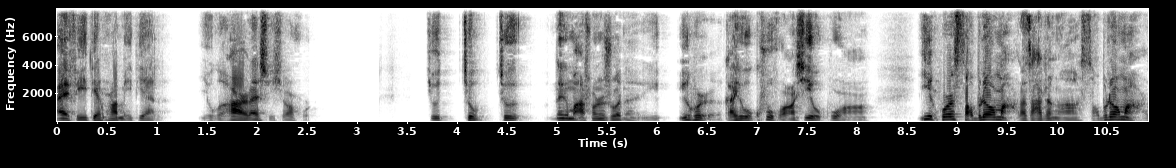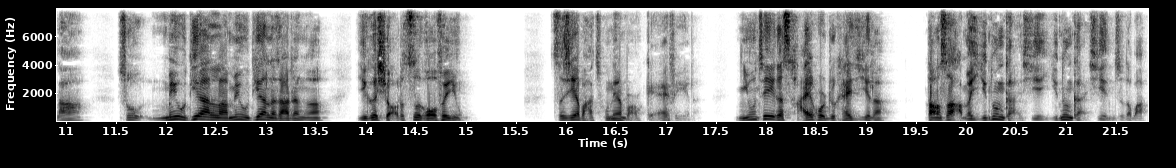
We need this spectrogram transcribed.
爱妃电话没电了，有个二十来岁小伙就就就那个马双就说呢，一会儿感谢我库皇，谢谢我库皇。一会儿扫不了码了咋整啊？扫不了码了，说没有电了，没有电了咋整啊？一个小子自告奋勇，直接把充电宝给爱妃了。你用这个插一会儿就开机了。当时俺们一顿感谢，一顿感谢，你知道吧？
